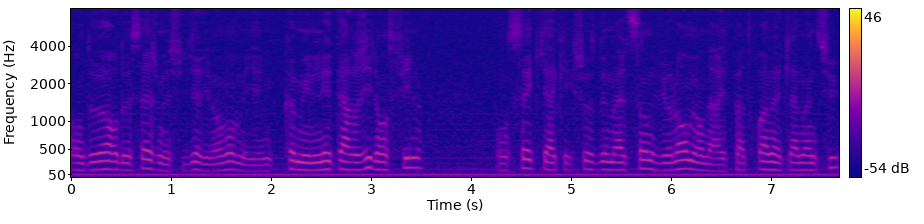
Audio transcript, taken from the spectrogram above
en dehors de ça, je me suis dit à des moments, mais il y a comme une léthargie dans ce film. On sait qu'il y a quelque chose de malsain, de violent, mais on n'arrive pas trop à mettre la main dessus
